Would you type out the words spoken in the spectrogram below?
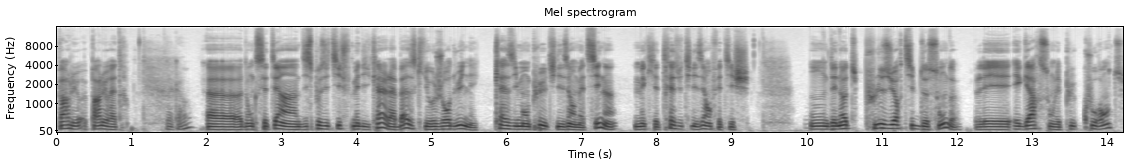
par l'u- par l'urètre. D'accord. Euh, donc c'était un dispositif médical à la base qui aujourd'hui n'est quasiment plus utilisé en médecine, mais qui est très utilisé en fétiche. On dénote plusieurs types de sondes. Les égards sont les plus courantes,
